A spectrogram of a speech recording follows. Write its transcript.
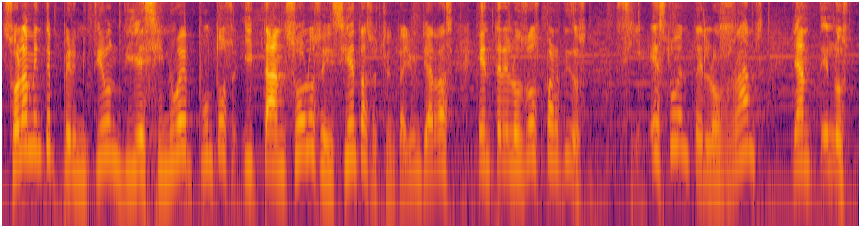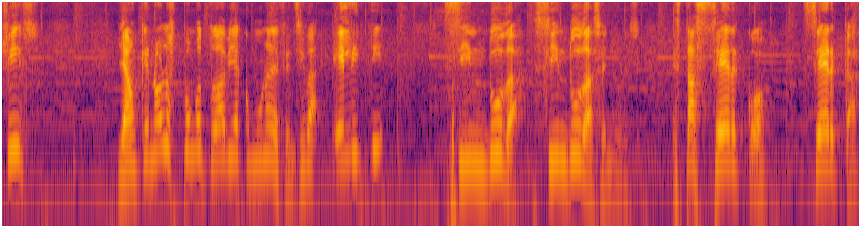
solamente permitieron 19 puntos y tan solo 681 yardas entre los dos partidos. Sí, esto entre los Rams y ante los Chiefs. Y aunque no los pongo todavía como una defensiva élite, sin duda, sin duda, señores, está cerca, cerca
